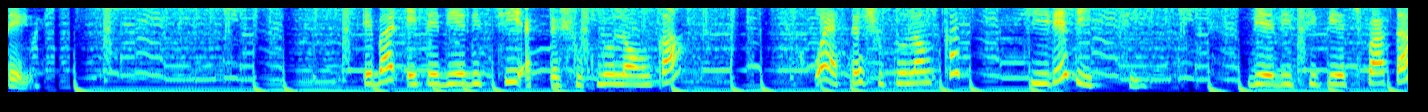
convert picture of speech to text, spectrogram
তেল। এবার এতে দিয়ে দিচ্ছি একটা শুকনো লঙ্কা। ও একটা শুকনো লঙ্কা চিড়ে দিচ্ছি। দিয়ে দিচ্ছি তেজপাতা।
